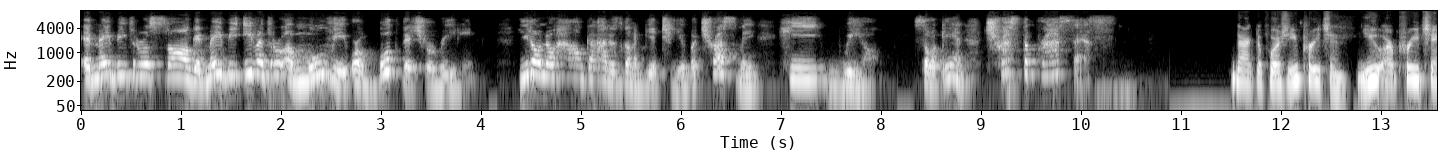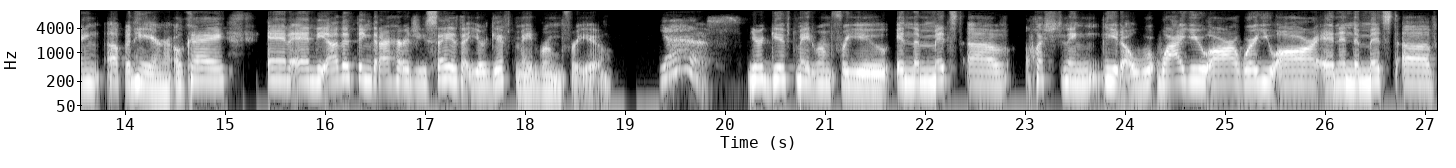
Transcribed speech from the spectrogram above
It may be through a song. It may be even through a movie or a book that you're reading. You don't know how God is going to get to you, but trust me, He will. So again, trust the process. Dr. Portia, you preaching. You are preaching up in here, okay? And and the other thing that I heard you say is that your gift made room for you. Yes your gift made room for you in the midst of questioning, you know, why you are where you are, and in the midst of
